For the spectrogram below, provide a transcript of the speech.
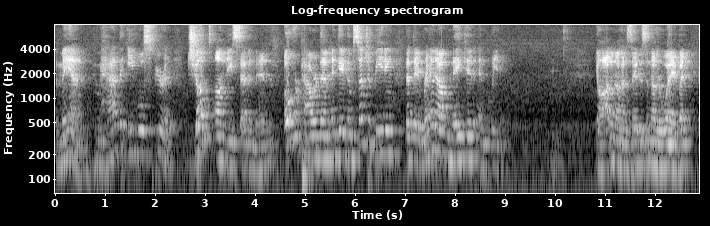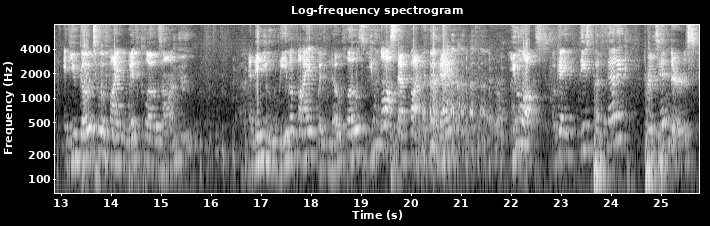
The man who had the evil spirit jumped on these seven men, overpowered them, and gave them such a beating that they ran out naked and bleeding. Y'all, I don't know how to say this another way, but if you go to a fight with clothes on, and then you leave a fight with no clothes, you lost that fight, okay? You lost, okay? These pathetic pretenders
